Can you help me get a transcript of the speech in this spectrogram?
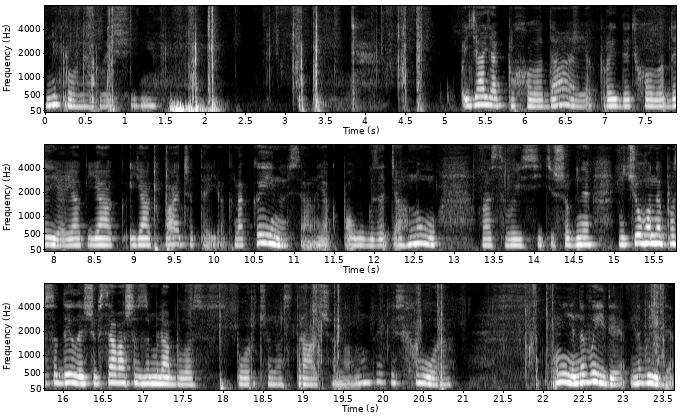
Дніпро найближчі дні. Я як похолодаю, як прийдуть холоди, я як, як, як бачите, як накинуся, як паук затягну вас свої сіті, щоб не, нічого не посадили, щоб вся ваша земля була спорчена, страчена. Ну, це якесь хворе. Ні, не вийде, не вийде.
